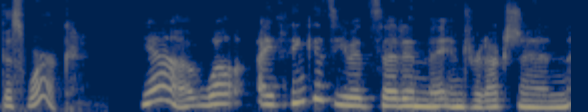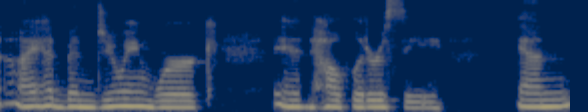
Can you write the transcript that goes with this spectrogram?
this work? Yeah, well, I think as you had said in the introduction, I had been doing work in health literacy. And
